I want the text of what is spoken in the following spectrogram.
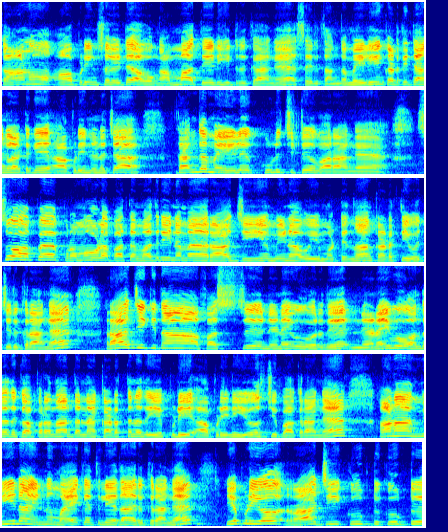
காணும் அப்படின்னு சொல்லிட்டு அவங்க அம்மா தேடிக்கிட்டு இருக்காங்க. சரி தங்கமயிலையும் கடத்திட்டாங்களாட்டுக்கு அப்படின்னு நினச்சா தங்கமயில் குளிச்சுட்டு வராங்க. ஸோ அப்போ ப்ரொமோவில் பார்த்த மாதிரி நம்ம ராஜியும் மீனாவையும் மட்டும்தான் கடத்தி வச்சுருக்கிறாங்க. ராஜிக்கு தான் ஃபஸ்ட்டு நினைவு வருது. நினைவு வந்ததுக்கு அப்புறம் தான் தன்னை கடத்தினது எப்படி அப்படின்னு யோசித்து பார்க்குறாங்க. ஆனால் மீனா இன்னும் மயக்கத்திலே தான் இருக்கிறாங்க. எப்படியோ ராஜி கூப்பிட்டு கூப்பிட்டு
